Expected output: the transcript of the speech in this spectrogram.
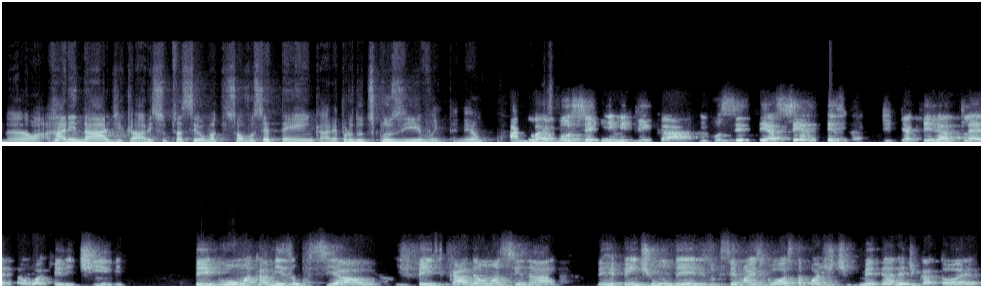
Não, raridade, cara. Isso precisa ser uma que só você tem, cara. É produto exclusivo, entendeu? Agora, você gamificar e você ter a certeza de que aquele atleta ou aquele time pegou uma camisa oficial e fez cada um assinar, de repente um deles, o que você mais gosta, pode te meter a dedicatória.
